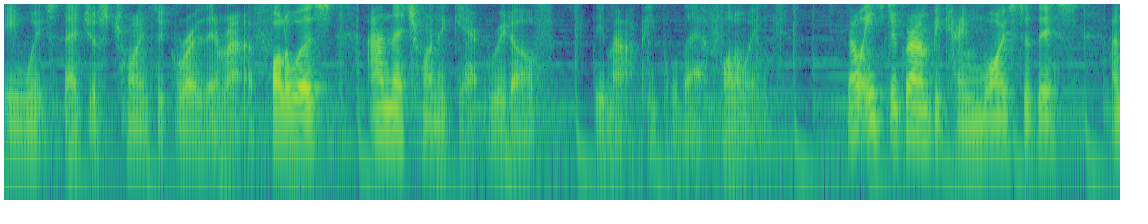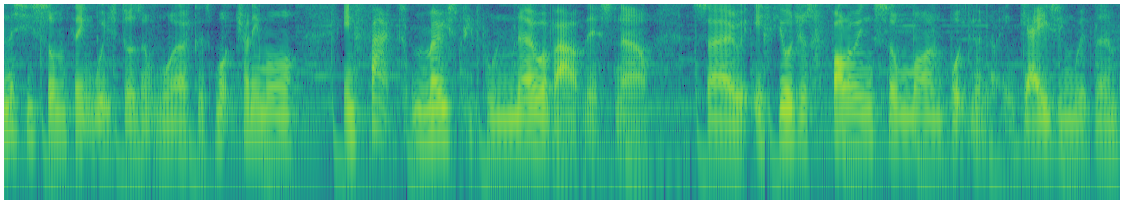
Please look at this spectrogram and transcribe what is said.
in which they're just trying to grow the amount of followers and they're trying to get rid of the amount of people they're following. Now Instagram became wise to this and this is something which doesn't work as much anymore. In fact, most people know about this now. So if you're just following someone but you're not engaging with them,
